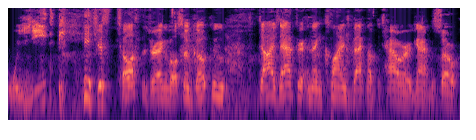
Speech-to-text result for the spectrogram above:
Yeet! he just tossed the Dragon Ball, so Goku dives after it and then climbs back up the tower again. So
